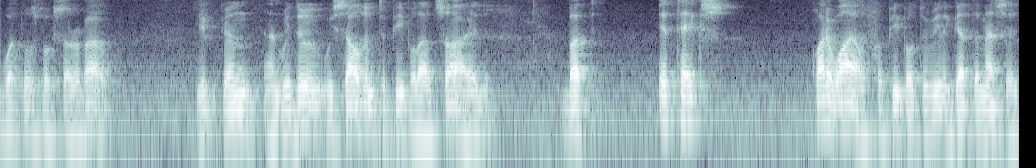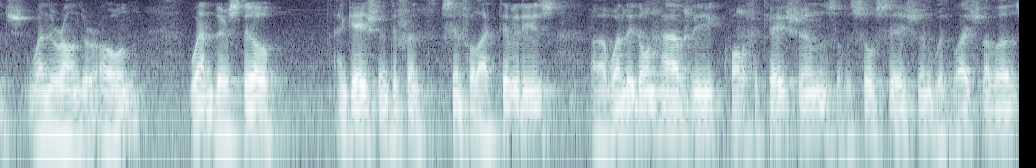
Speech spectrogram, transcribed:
what those books are about. You can, and we do, we sell them to people outside, but it takes quite a while for people to really get the message when they're on their own, when they're still engaged in different sinful activities, uh, when they don't have the qualifications of association with Vaishnavas.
